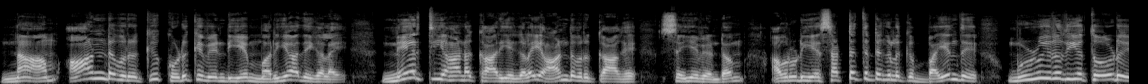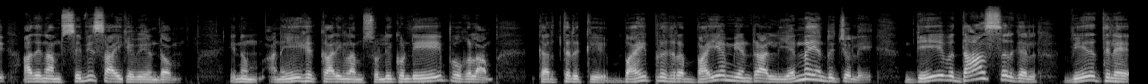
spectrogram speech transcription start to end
நாம் ஆண்டவருக்கு கொடுக்க வேண்டிய மரியாதைகளை நேர்த்தியான காரியங்களை ஆண்டவருக்காக செய்ய வேண்டும். அவருடைய சட்டத்திட்டங்களுக்கு பயந்து முழு இருதயத்தோடு அதை நாம் செவி சாய்க்க வேண்டும். இன்னும் அநேக காரியங்கள் நாம் சொல்லிக்கொண்டே போகலாம். கர்த்தருக்கு பயப்படுகிற பயம் என்றால் என்ன என்று சொல்லி தேவதாசர்கள் வேதத்திலே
